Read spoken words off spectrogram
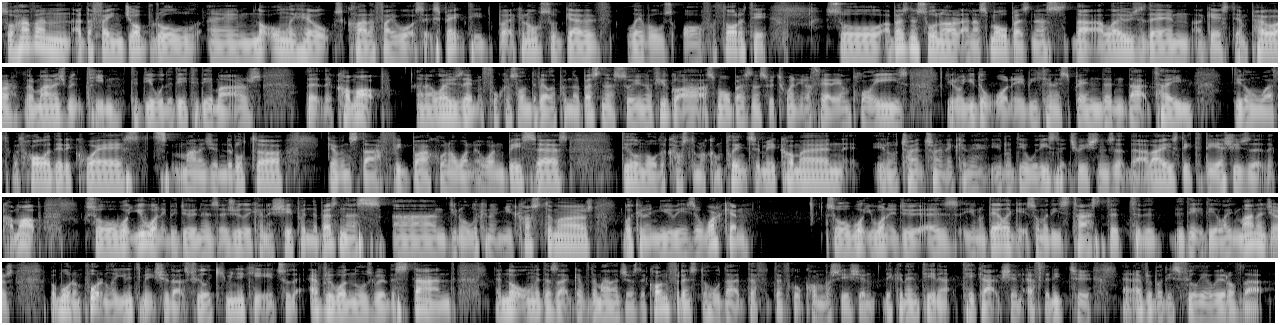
So having a defined job role um, not only helps clarify what's expected, but it can also give levels of authority. So a business owner in a small business that allows them, I guess, to empower their management team to deal with the day-to-day matters that, that come up and allows them to focus on developing their business. So, you know, if you've got a, a, small business with 20 or 30 employees, you know, you don't want to be kind of spending that time dealing with, with holiday requests, managing the rota, giving staff feedback on a one to one basis, dealing with all the customer complaints that may come in, you know, trying trying to kind of, you know, deal with these situations that, that arise, day to day issues that, that come up. So what you want to be doing is, is really kind of shaping the business and, you know, looking at new customers, looking at new ways of working so what you want to do is, you know, delegate some of these tasks to, to the, the day-to-day line managers. But more importantly, you need to make sure that's fully communicated so that everyone knows where they stand. And not only does that give the managers the confidence to hold that diff- difficult conversation, they can then take, take action if they need to, and everybody's fully aware of that.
